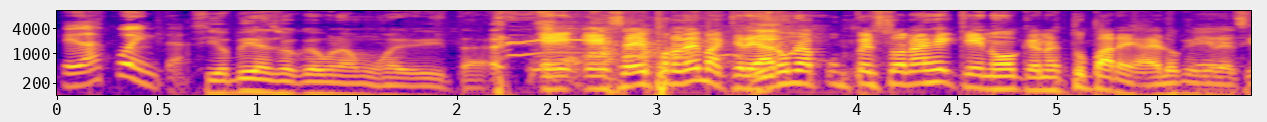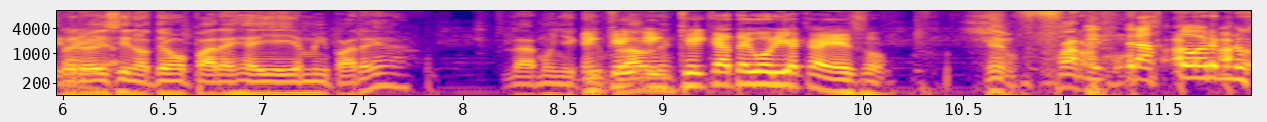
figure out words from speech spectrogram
¿Te das cuenta? Si yo pienso que es una mujerita. Eh, ese es el problema, crear una- un personaje que no, que no es tu pareja, es lo que quiere decir. pero ella. ¿y si no tengo pareja y ella es mi pareja? La muñeca ¿En, qué, inflable. ¿En qué categoría cae eso? Enfermo. El trastorno.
